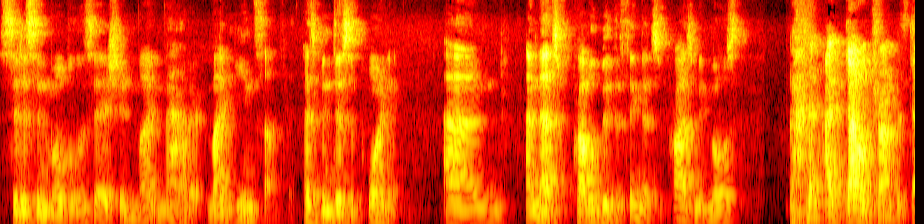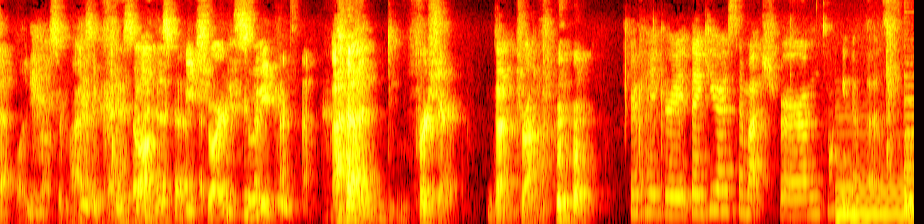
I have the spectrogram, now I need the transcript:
citizen mobilization might matter, might mean something, has been disappointing. And and that's probably the thing that surprised me most. Donald Trump is definitely the most surprising thing, so I'll just be short and sweet. For sure. Donald Trump. okay, great. Thank you guys so much for um, talking with us.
